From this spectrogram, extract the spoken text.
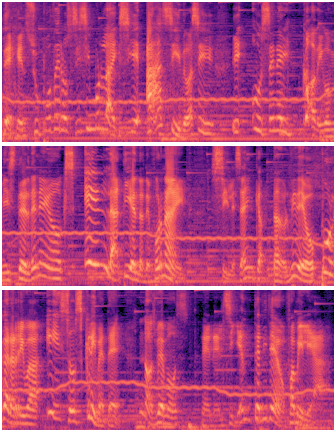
dejen su poderosísimo like si ha sido así y usen el código MrDeneox en la tienda de Fortnite. Si les ha encantado el video, pulgar arriba y suscríbete. Nos vemos en el siguiente video, familia.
